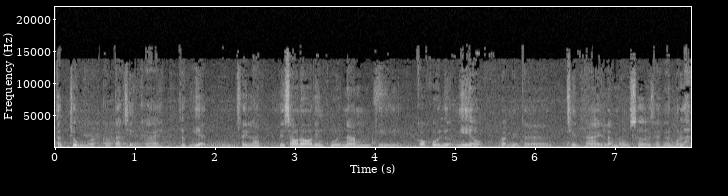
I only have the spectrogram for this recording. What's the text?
tập trung vào công tác triển khai, thực hiện xây lắp. Thế sau đó đến cuối năm thì có khối lượng nhiều và người ta triển khai làm hồ sơ giải ngân một lần.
